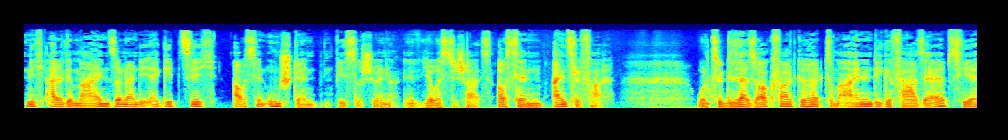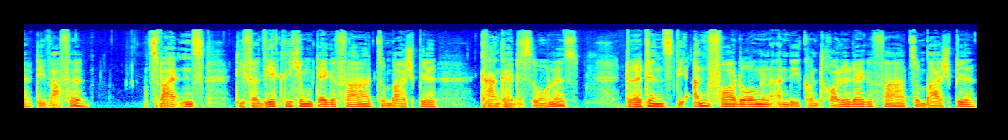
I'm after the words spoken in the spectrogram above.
nicht allgemein, sondern die ergibt sich aus den Umständen, wie es so schön juristisch heißt, aus dem Einzelfall. Und zu dieser Sorgfalt gehört zum einen die Gefahr selbst, hier die Waffe, zweitens die Verwirklichung der Gefahr, zum Beispiel Krankheit des Sohnes. Drittens die Anforderungen an die Kontrolle der Gefahr, zum Beispiel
